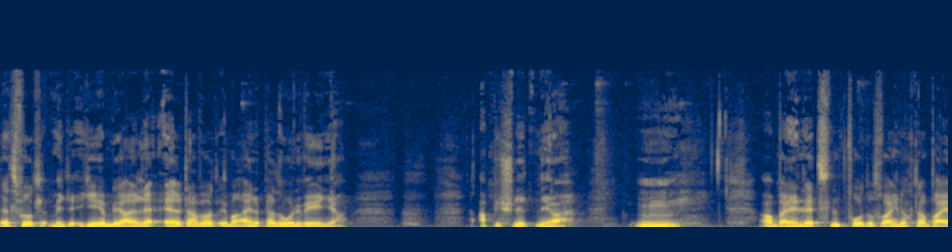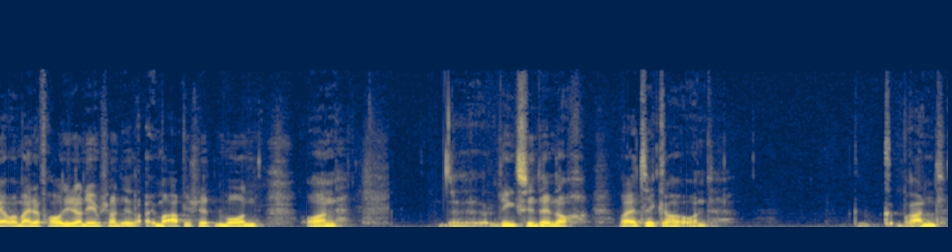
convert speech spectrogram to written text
Es wird mit jedem Jahr älter wird immer eine Person weniger. Abgeschnitten, ja. Hm. Aber bei den letzten Fotos war ich noch dabei. Aber meine Frau, die daneben stand, ist immer abgeschnitten worden. Und äh, links sind dann noch Weizsäcker und Brand.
